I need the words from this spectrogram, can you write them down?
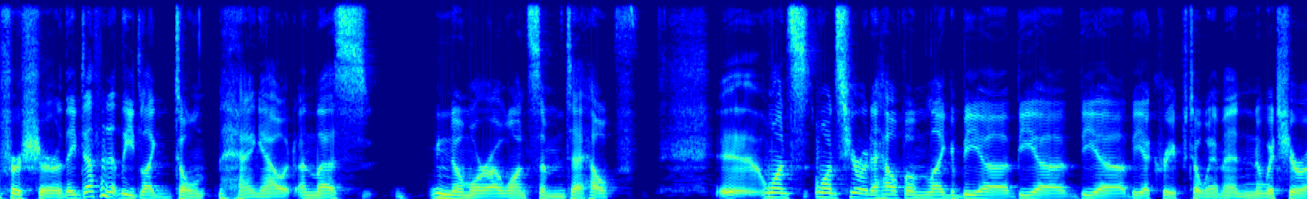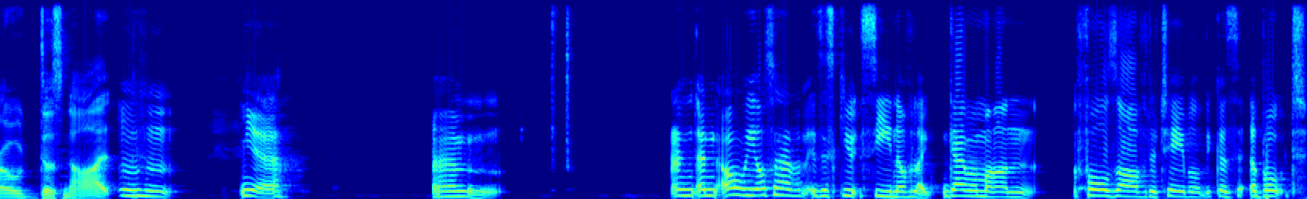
For sure. They definitely like don't hang out unless Nomura wants him to help uh, wants wants Hiro to help him like be a be a be a be a creep to women, which Hiro does not. Mm-hmm. Yeah. Um. And and oh, we also have this cute scene of like Gammamon falls off the table because a boat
